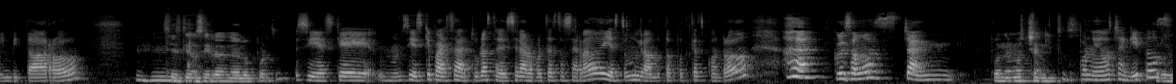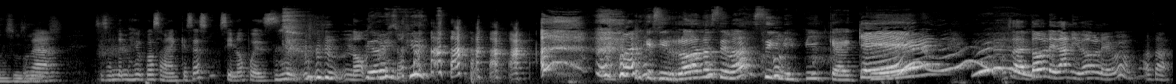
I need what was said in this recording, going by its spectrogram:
invitado a Rodo. Si es que nos cierran el aeropuerto. Si es que, si es que para esta altura hasta vez el aeropuerto está cerrado y ya estamos grabando otro podcast con Rodo. Cruzamos chan, Ponemos changuitos. ponemos changuitos. O sea. Si son de México sabrán qué es eso. Si no, pues no. Porque si Ro no se va, significa que. ¿Qué? O sea, doble, Dani, doble. O sea,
